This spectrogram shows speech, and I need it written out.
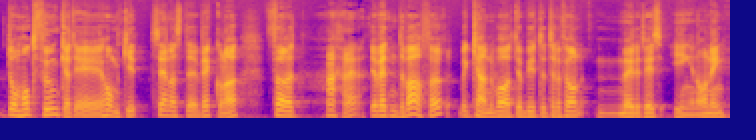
De har inte funkat i HomeKit senaste veckorna. För att Aha. jag vet inte varför. Det kan vara att jag bytte telefon? Möjligtvis, ingen aning.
